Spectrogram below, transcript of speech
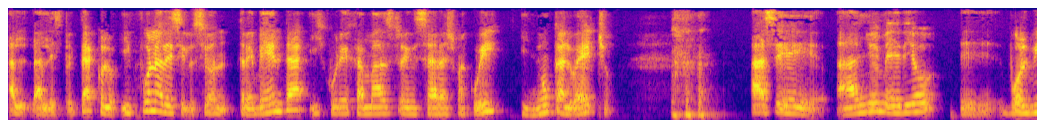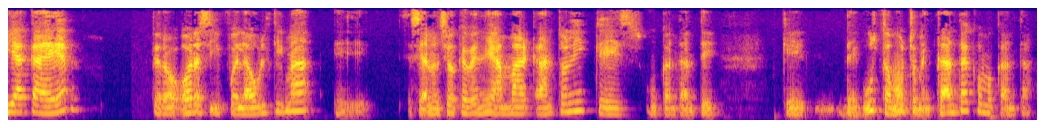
al, espectáculo. Y fue una desilusión tremenda y juré jamás regresar a Schmackville y nunca lo he hecho. Hace año y medio eh, volví a caer, pero ahora sí fue la última. Eh, se anunció que venía Mark Anthony, que es un cantante que me gusta mucho, me encanta cómo canta.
